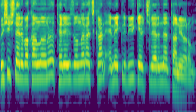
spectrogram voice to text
Dışişleri Bakanlığı'nı televizyonlara çıkan emekli büyükelçilerinden tanıyorum.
